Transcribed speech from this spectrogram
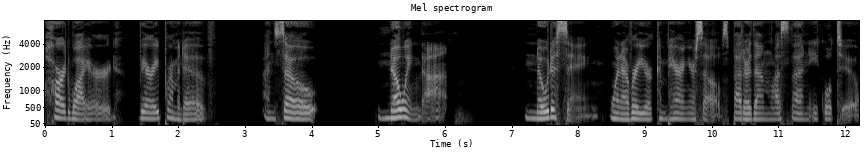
hardwired, very primitive. And so knowing that, noticing whenever you're comparing yourselves better than, less than, equal to,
